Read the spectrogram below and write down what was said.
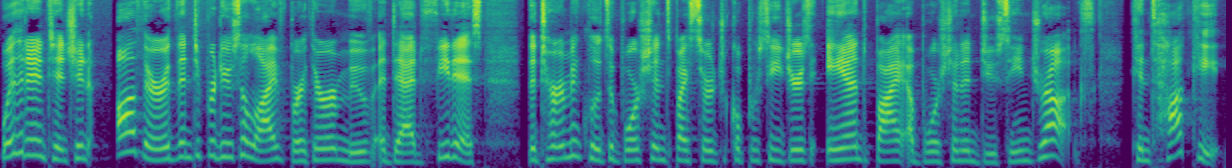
with an intention other than to produce a live birth or remove a dead fetus. The term includes abortions by surgical procedures and by abortion inducing drugs. Kentucky,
